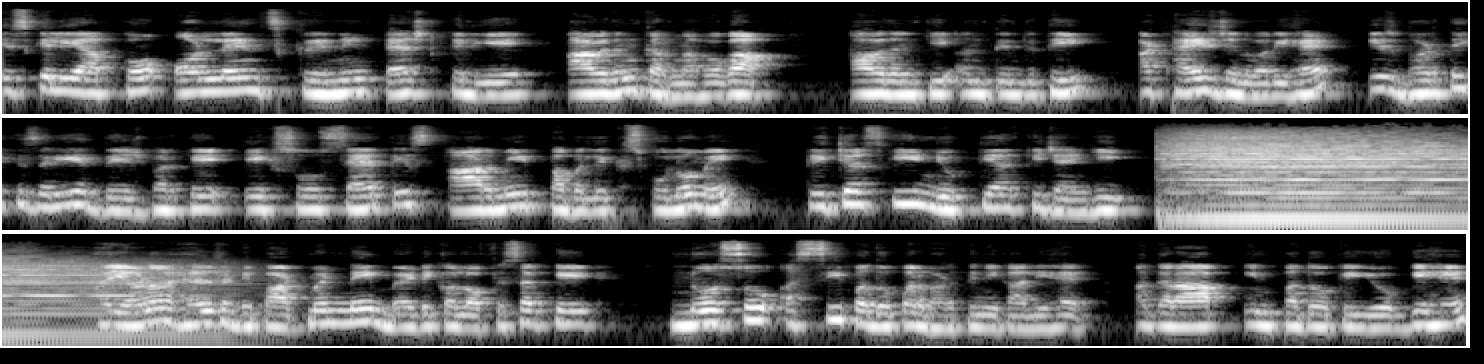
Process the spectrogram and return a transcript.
इसके लिए आपको ऑनलाइन स्क्रीनिंग टेस्ट के लिए आवेदन करना होगा। आवेदन की अंतिम तिथि 28 जनवरी है। इस भर्ती के ज़रिए देश भर के एक आर्मी पब्लिक स्कूलों में टीचर्स की नियुक्तियाँ की जाएँगी। हरियाणा हेल्थ डिपार्टमेंट ने मेडिकल ऑफिसर के 980 पदों पर भर्ती निकाली है। अगर आप इन पदों के योग्य हैं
